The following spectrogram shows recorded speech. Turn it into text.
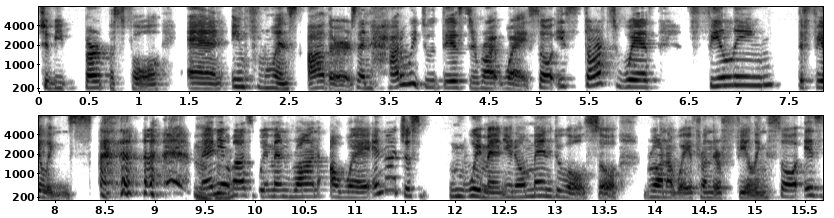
to be purposeful and influence others? And how do we do this the right way? So it starts with feeling the feelings. Many mm-hmm. of us women run away, and not just women, you know, men do also run away from their feelings. So it's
